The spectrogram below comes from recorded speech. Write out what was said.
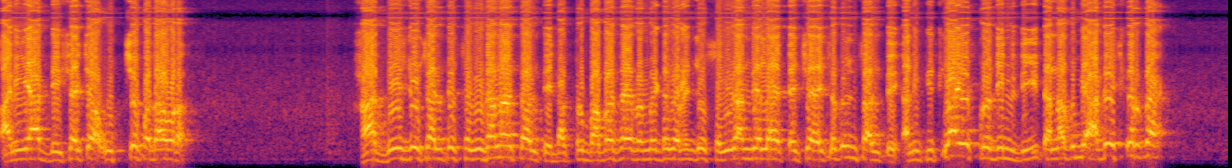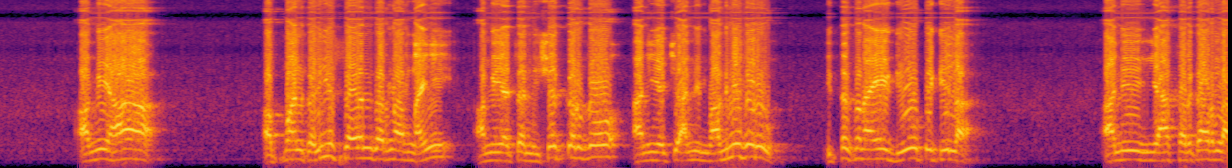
आणि या देशाच्या उच्च पदावर हा देश जो चालते संविधानात चालते. डॉक्टर बाबासाहेब आंबेडकरांनी जो संविधान दिला आहे त्याच्या ह्याच्यातून चालते. आणि तिथला एक प्रतिनिधी त्यांना तुम्ही आदेश करताय. आम्ही हा अपमान कधीच सहन करणार नाही. आम्ही याचा निषेध करतो आणि याची आम्ही मागणी करू. इतकंच नाही डीओपीटीला आणि या सरकारला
